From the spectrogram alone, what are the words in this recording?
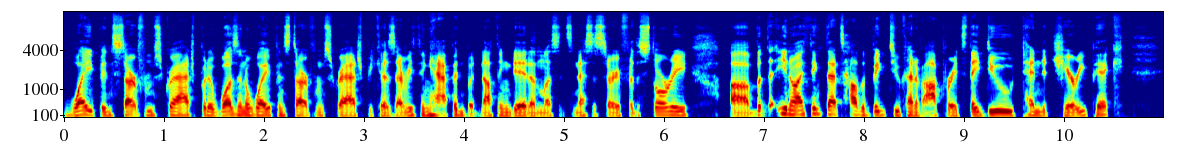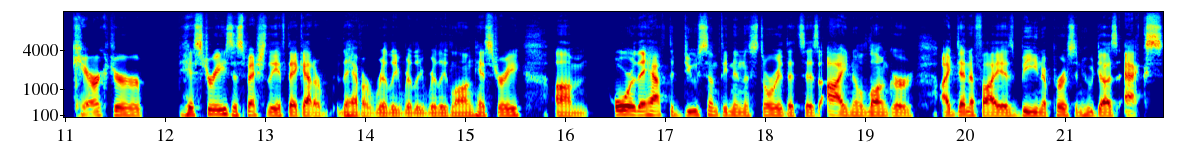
wipe and start from scratch, but it wasn't a wipe and start from scratch because everything happened, but nothing did unless it's necessary for the story. Uh, but th- you know, I think that's how the big two kind of operates. They do tend to cherry pick character histories, especially if they got a they have a really really really long history. Um, or they have to do something in the story that says I no longer identify as being a person who does X.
